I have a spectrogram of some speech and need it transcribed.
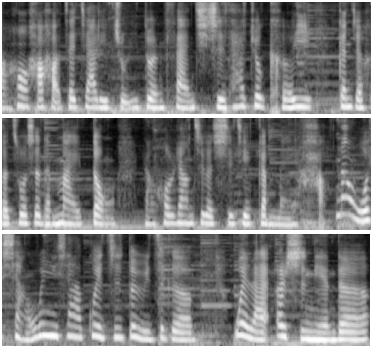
然后好好在家里煮一顿饭，其实他就可以跟着合作社的脉动，然后让这个世界更美好。那我想问一下桂枝，对于这个未来二十年的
